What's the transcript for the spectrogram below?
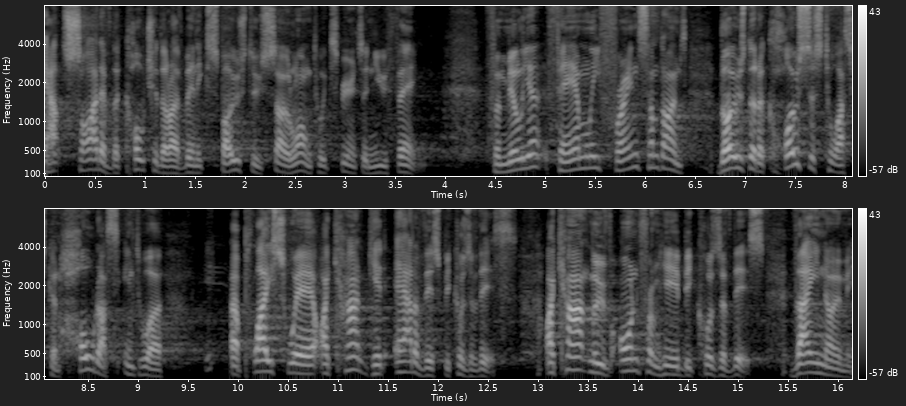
outside of the culture that I've been exposed to so long to experience a new thing. Familiar, family, friends, sometimes those that are closest to us can hold us into a, a place where I can't get out of this because of this. I can't move on from here because of this. They know me.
